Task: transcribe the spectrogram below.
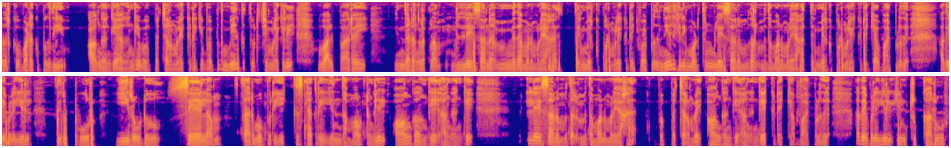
அதற்கு வடக்கு பகுதி ஆங்கங்கே அங்கங்கே வெப்பச்சல மழை கிடைக்க வாய்ப்பது மேற்கு தொடர்ச்சி மலைகளில் வால்பாறை இந்த இடங்களுக்கெல்லாம் லேசான மிதமான மழையாக தென்மேற்கு பருவமழை கிடைக்க வாய்ப்புள்ளது. நீலகிரி மாவட்டத்திலும் லேசான முதல் மிதமான மழையாக தென்மேற்கு பருவமழை கிடைக்க வாய்ப்புள்ளது. அதே வேளையில் திருப்பூர் ஈரோடு சேலம் தருமபுரி கிருஷ்ணகிரி இந்த மாவட்டங்களில் ஆங்காங்கே அங்கங்கே லேசான முதல் மிதமான மழையாக வெப்பச்சல மழை ஆங்கங்கே அங்கங்கே கிடைக்க வாய்ப்புள்ளது. அதே வேளையில் இன்று கரூர்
